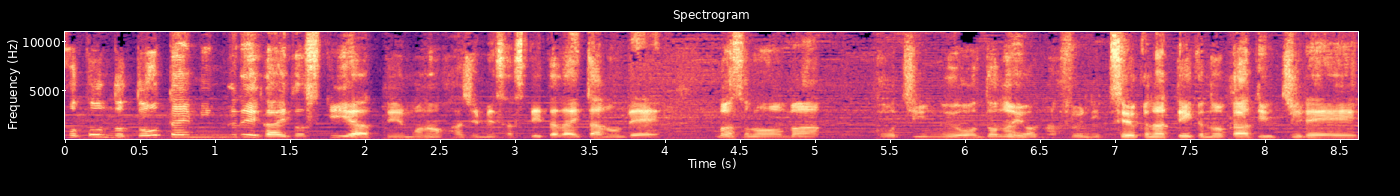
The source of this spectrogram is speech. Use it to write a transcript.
ほとんど同タイミングでガイドスキーヤーっていうものを始めさせていただいたので、まあそのままコーチングをどのような風に強くなっていくのかという事例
